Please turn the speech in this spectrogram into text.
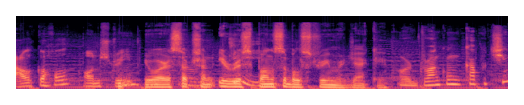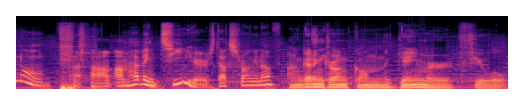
alcohol on stream? You are such an irresponsible streamer, Jackie. Or drunk on cappuccino. I- I'm having tea here. Is that strong enough? I'm getting drunk on gamer fuel.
